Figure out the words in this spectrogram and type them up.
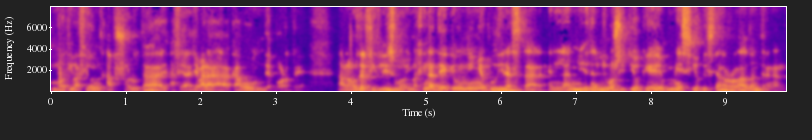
motivación absoluta hacia llevar a cabo un deporte. Hablamos del ciclismo. Imagínate que un niño pudiera estar en, en el mismo sitio que Messi o Cristiano Ronaldo entrenando.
